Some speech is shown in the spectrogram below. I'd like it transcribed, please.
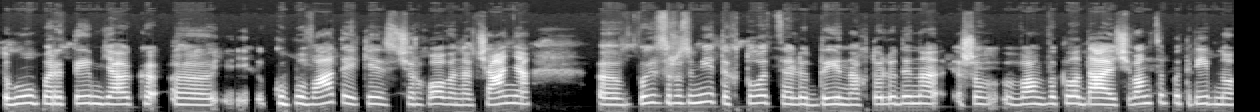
Тому перед тим, як е, купувати якесь чергове навчання, е, ви зрозумієте, хто ця людина, хто людина, що вам викладає, чи вам це потрібно,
